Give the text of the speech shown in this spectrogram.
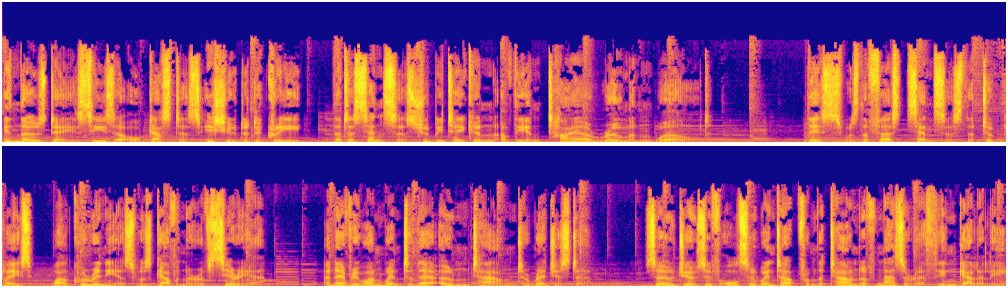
In those days, Caesar Augustus issued a decree that a census should be taken of the entire Roman world. This was the first census that took place while Quirinius was governor of Syria, and everyone went to their own town to register. So Joseph also went up from the town of Nazareth in Galilee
